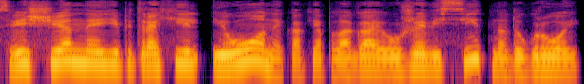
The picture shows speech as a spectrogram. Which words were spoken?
Священная Епитрахиль Ионы, как я полагаю, уже висит над угрой.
